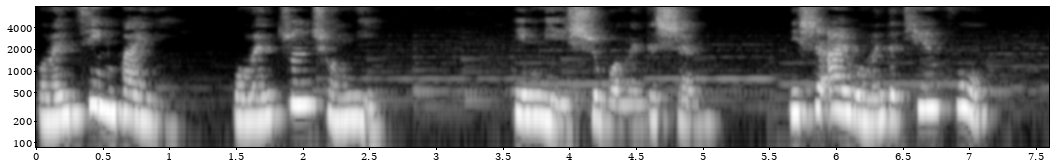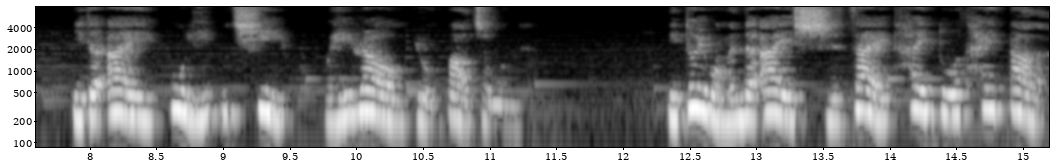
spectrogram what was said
我们敬拜你，我们尊崇你。因你是我们的神，你是爱我们的天父，你的爱不离不弃，围绕拥抱着我们。你对我们的爱实在太多太大了，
